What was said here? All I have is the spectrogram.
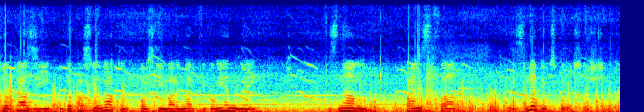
przy okazji do pasjonatów polskiej marynarki wojennej. Znam Państwa z mediów społecznościowych.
